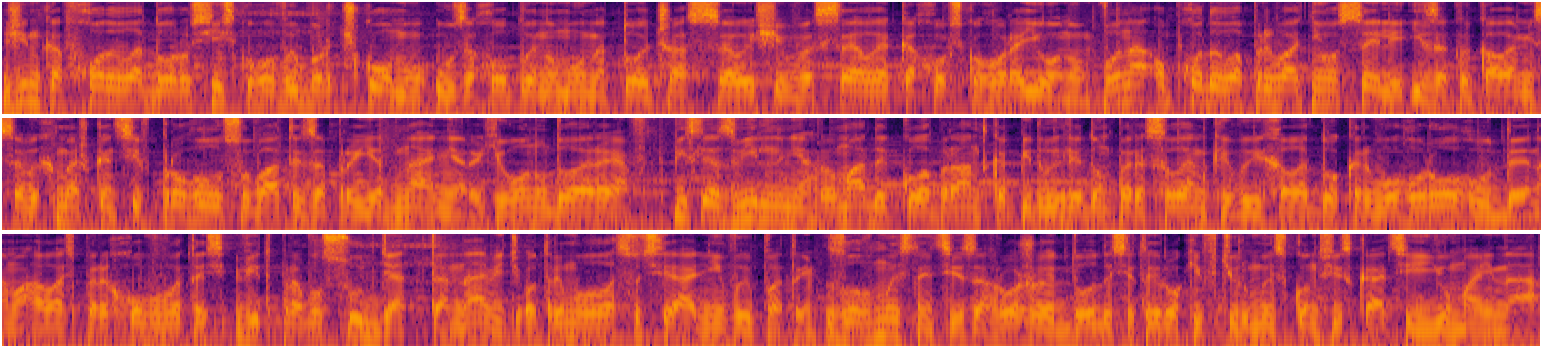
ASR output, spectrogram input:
Жінка входила до російського виборчкому у захопленому на той час селищі Веселе Каховського району. Вона обходила приватні оселі і закликала місцевих мешканців проголосувати за приєднання регіону до РФ. Після звільнення громади колаборантка під виглядом переселенки виїхала до Кривого Рогу, де намагалась переховуватись від правосуддя та навіть отримувала соціальні виплати. Зловмисниці загрожує до 10 років тюрми з конфіскацією майна.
